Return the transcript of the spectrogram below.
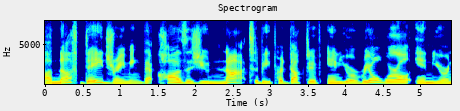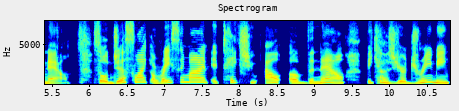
enough daydreaming that causes you not to be productive in your real world, in your now. So, just like a racing mind, it takes you out of the now because you're dreaming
